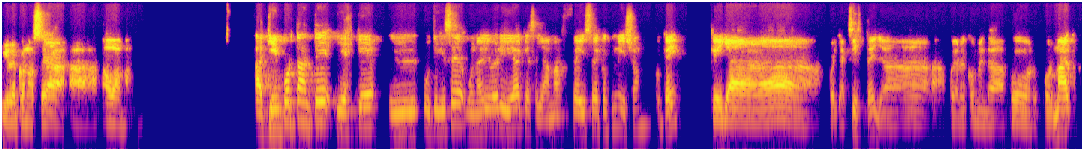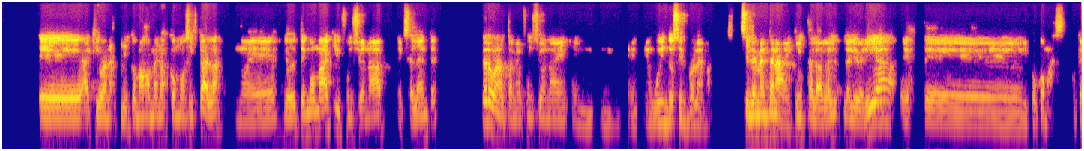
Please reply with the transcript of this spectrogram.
y, reconoce a, a, Obama. Aquí importante, y es que utilice una librería que se llama Face Recognition, ¿ok? Que ya, pues ya existe, ya fue recomendada por, por Mac. Eh, aquí, bueno, explico más o menos cómo se instala. No es, yo tengo Mac y funciona excelente, pero bueno, también funciona en, Windows sin problema. Simplemente nada, hay que instalar la, librería este, y poco más, ¿ok?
